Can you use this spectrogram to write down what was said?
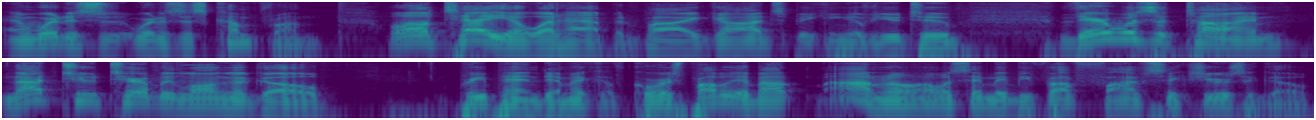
And where does where does this come from? Well, I'll tell you what happened. By God, speaking of YouTube, there was a time not too terribly long ago, pre-pandemic, of course, probably about I don't know, I would say maybe about five six years ago,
